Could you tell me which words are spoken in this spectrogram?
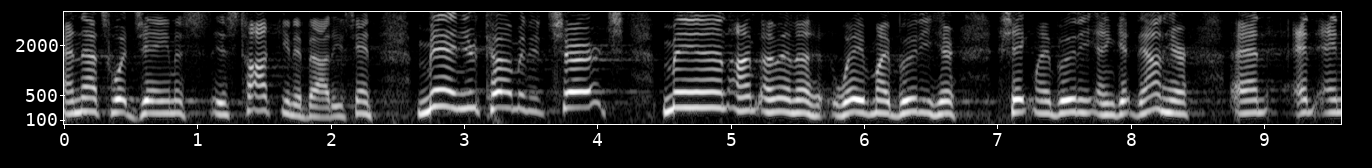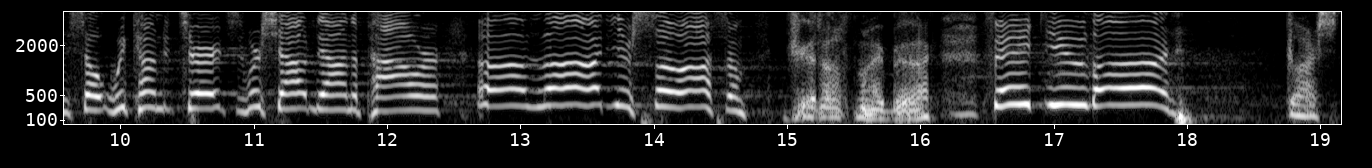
And that's what James is, talking about. He's saying, Man, you're coming to church. Man, I'm, I'm going to wave my booty here, shake my booty, and get down here. And, and, and so we come to church, and we're shouting down the power. Oh, Lord, you're so awesome. Get off my back. Thank you, Lord. Gosh,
